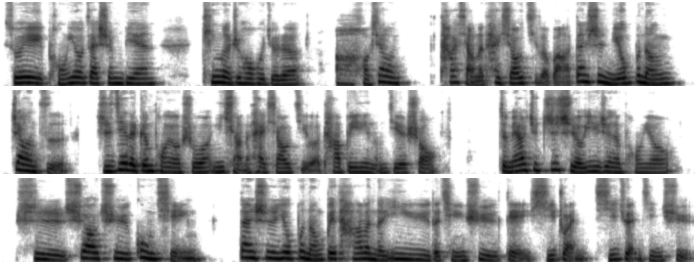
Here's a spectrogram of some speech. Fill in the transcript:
所以朋友在身边。听了之后会觉得啊，好像他想的太消极了吧？但是你又不能这样子直接的跟朋友说你想的太消极了，他不一定能接受。怎么样去支持有抑郁症的朋友？是需要去共情，但是又不能被他们的抑郁的情绪给席转席卷进去，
